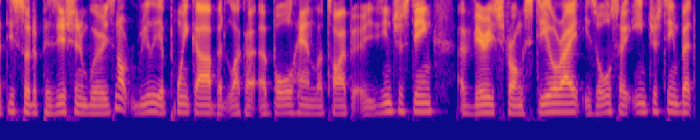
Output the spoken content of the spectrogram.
at this sort of position where he's not really a point guard, but like a, a ball handler type is interesting. A very strong steal rate is also interesting. But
